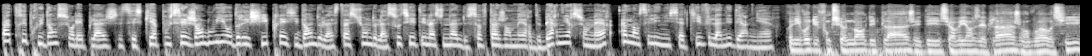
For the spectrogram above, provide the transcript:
pas très prudents sur les plages. C'est ce qui a poussé Jean-Louis Audréchy, président de la station de la Société nationale de sauvetage en mer de Bernières-sur-Mer, à lancer l'initiative l'année dernière. Au niveau du fonctionnement des plages et des surveillances des plages, on voit aussi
